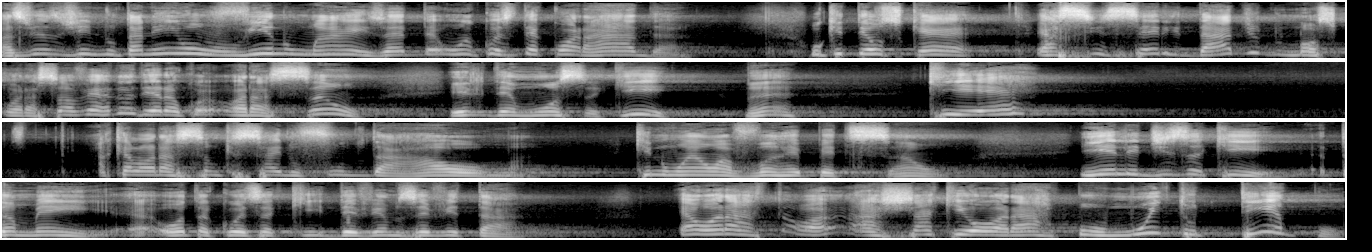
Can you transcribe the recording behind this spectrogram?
Às vezes a gente não está nem ouvindo mais, é uma coisa decorada. O que Deus quer é a sinceridade do nosso coração, a verdadeira oração, ele demonstra aqui, né, que é aquela oração que sai do fundo da alma, que não é uma vã repetição. E ele diz aqui também, é outra coisa que devemos evitar, é orar, achar que orar por muito tempo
